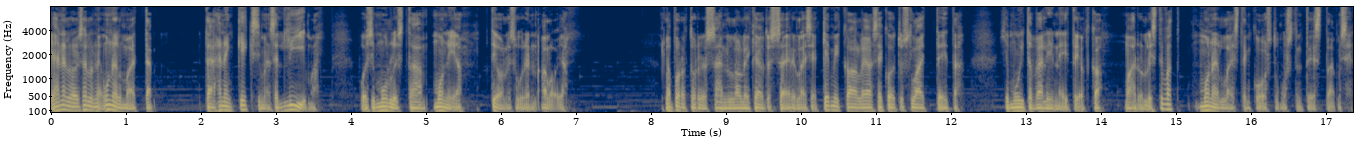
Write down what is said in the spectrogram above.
Ja hänellä oli sellainen unelma, että tämä hänen keksimänsä liima voisi mullistaa monia teollisuuden aloja. Laboratoriossa hänellä oli käytössä erilaisia kemikaaleja, sekoituslaitteita ja muita välineitä, jotka mahdollistivat monenlaisten koostumusten testaamisen.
